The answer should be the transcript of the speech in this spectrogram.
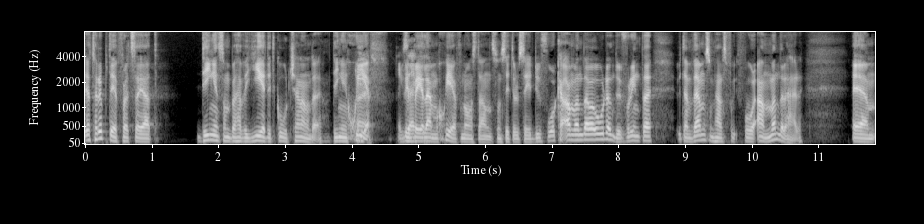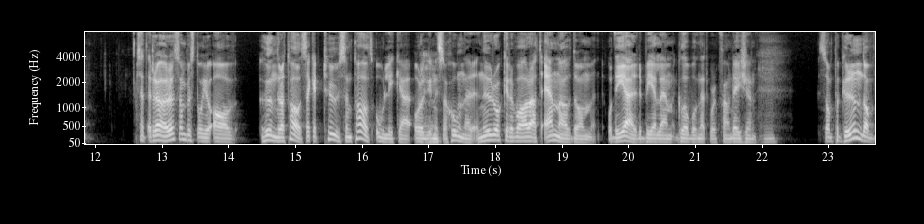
jag tar upp det för att säga att det är ingen som behöver ge ditt godkännande. Det är ingen chef, Right. Exactly. BLM-chef någonstans som sitter och säger du får använda orden, du får inte. Utan vem som helst får, får använda det här. Ehm, så att rörelsen består ju av hundratals, säkert tusentals olika organisationer. Nu råkar det vara att en av dem, och det är BLM Global Network Foundation, som på grund av,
